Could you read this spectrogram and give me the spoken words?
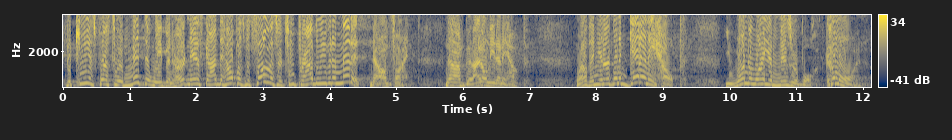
The key is for us to admit that we've been hurt and ask God to help us, but some of us are too proud to even admit it. No, I'm fine. No, I'm good. I don't need any help. Well, then you're not going to get any help. You wonder why you're miserable. Come on.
